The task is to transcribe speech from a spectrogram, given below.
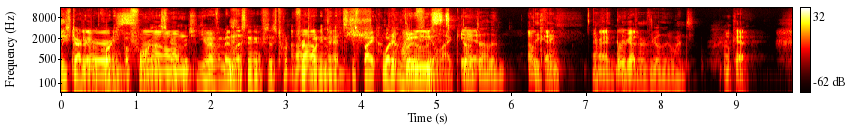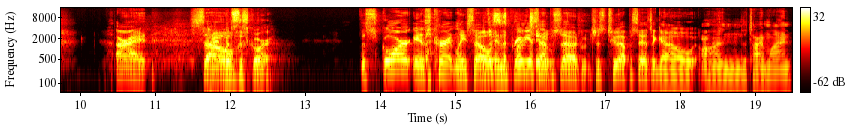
We started Share recording before sound. listener. You haven't been listening for, tw- for Uh, 20 minutes, despite what it might feel like. Don't tell them. They Okay. think- All right, we're good. They're the only ones. Okay. All right. So All right, what's the score? The score is currently so Well, in the previous episode, which is two episodes ago on the timeline,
